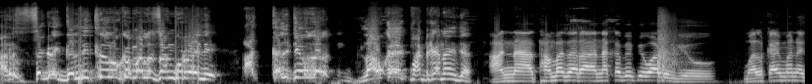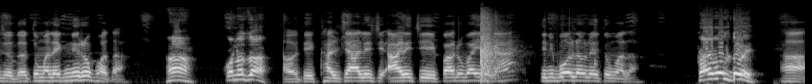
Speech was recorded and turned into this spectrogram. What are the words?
अरे सगळे गल्लीतले लोक मला सांगून राहिले. अक्कल ठेव जरा लाव का एक फाटका नाही त्यात. अण्णा थांबा जरा नका बेपी वाढून घेऊ. मला काय म्हणायचं होतं तुम्हाला एक निरोप होता. हा कोणाचा? अहो ती खालच्या आळीची आळीची पारुबाई आहे ना तिने बोलवलंय तुम्हाला. काय बोलतोय? हा.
